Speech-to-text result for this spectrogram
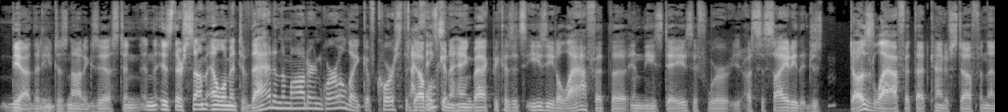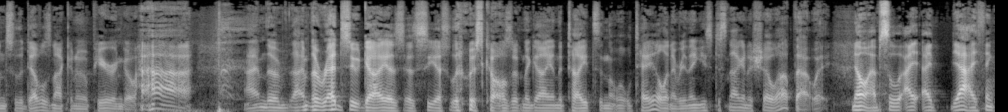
yeah, that he does not exist. And and is there some element of that in the modern world? Like, of course, the devil's so. going to hang back because it's easy to laugh at the in these days if we're a society that just does laugh at that kind of stuff, and then so the devil's not going to appear and go, ha ha. I'm the I'm the red suit guy, as as C.S. Lewis calls him, the guy in the tights and the little tail and everything. He's just not going to show up that way. no, absolutely. I, I yeah, I think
